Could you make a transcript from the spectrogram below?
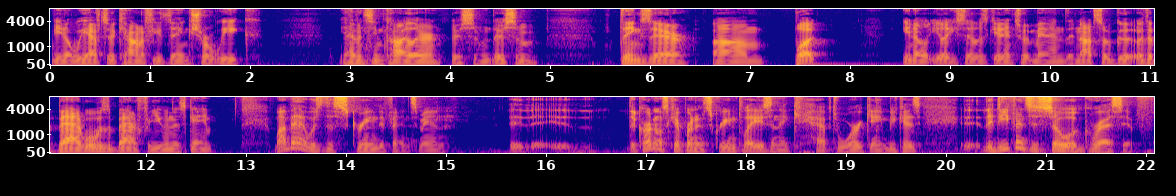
you know, we have to account a few things. Short week. You haven't seen Kyler. There's some there's some things there. Um, but you know, like you said, let's get into it, man. The not so good or the bad. What was the bad for you in this game? My bad was the screen defense, man. It- it- The Cardinals kept running screen plays and they kept working because the defense is so aggressive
